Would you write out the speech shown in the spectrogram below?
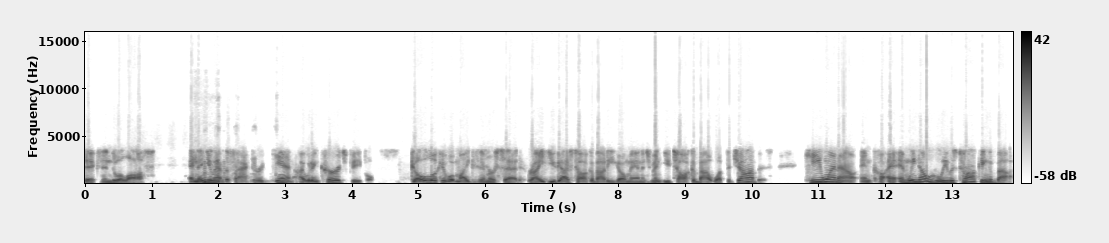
six into a loss. And then you have the factor again. I would encourage people go look at what Mike Zimmer said, right? You guys talk about ego management, you talk about what the job is. He went out and and we know who he was talking about.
